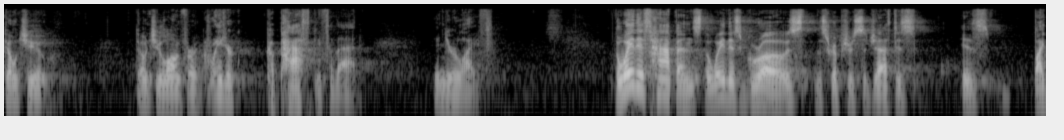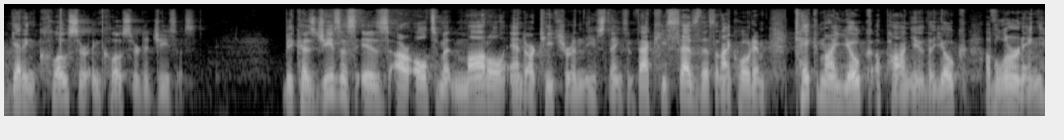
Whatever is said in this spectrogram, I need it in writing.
Don't you? Don't you long for a greater capacity for that in your life? The way this happens, the way this grows, the scriptures suggest, is, is by getting closer and closer to Jesus. Because Jesus is our ultimate model and our teacher in these things. In fact, he says this, and I quote him Take my yoke upon you, the yoke of learning.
